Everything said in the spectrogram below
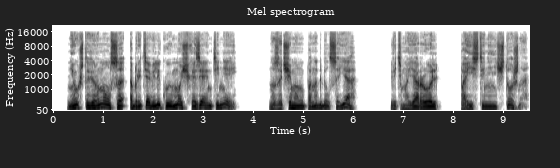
— неужто вернулся, обретя великую мощь хозяин теней? Но зачем ему понадобился я? Ведь моя роль поистине ничтожна.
